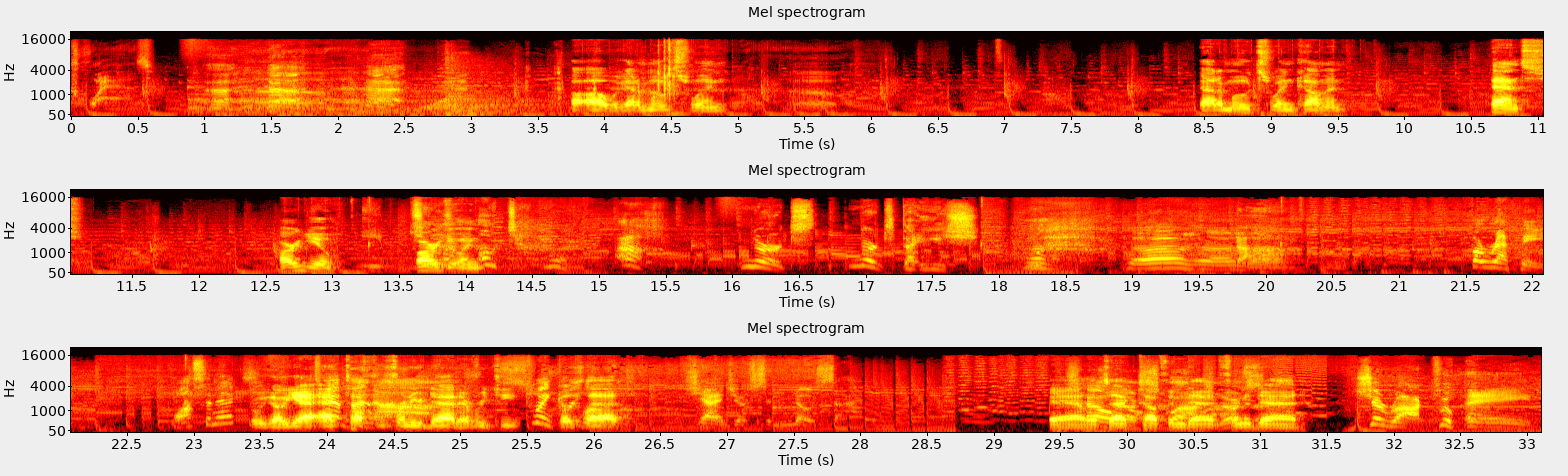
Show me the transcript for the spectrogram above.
Quaz. Uh-huh. Uh oh, we got a mood swing. Got a mood swing coming. Tense. Argue. Arguing. Ah. Nurks. Nurks Daish. Barepi. Wasanex? Here we go. Yeah, act tough in front of your dad. Every team does that. Janjo Sinosa. Yeah, let's act tough in dad in front of dad. Chirac Fluhane.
